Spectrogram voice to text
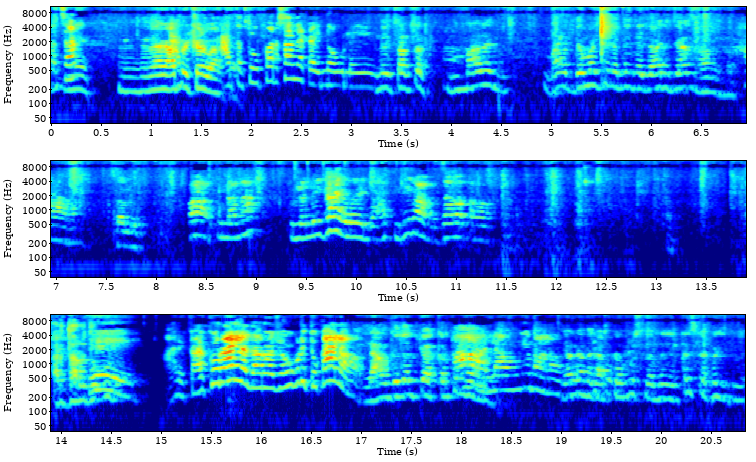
अच्छा नाही, नाही, आपण खेळू आता. तो पर संध्याकाळी नऊला येईल नाही चालतं मला मला दमत का त्याच्या आधी जास्त म्हणून हा हा. चालू. हा तुला ना तुला लई घाय होईल. हाती रे बाबा जावा तवा. अरे दारू हे, अरे काय करू राहिला दरवाजा? उघडी तू का लावा लावून देतो पॅक करतो हा. लावून. घे मला. एखादं डॉक्टर म्हणजे कसं काय पाहिजे.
